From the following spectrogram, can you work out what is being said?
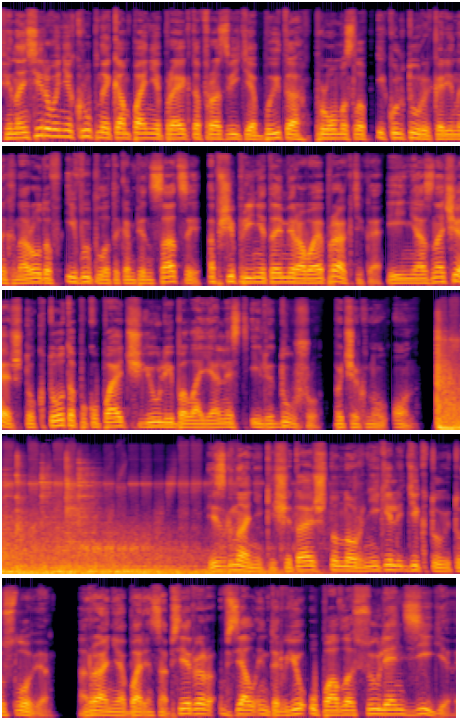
Финансирование крупной компании проектов развития быта, промыслов и культуры коренных народов и выплаты компенсаций – общепринятая мировая практика и не означает, что кто-то покупает чью-либо лояльность или душу, подчеркнул он. Изгнанники считают, что Норникель диктует условия. Ранее Баренц Обсервер взял интервью у Павла Суляньзиги,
